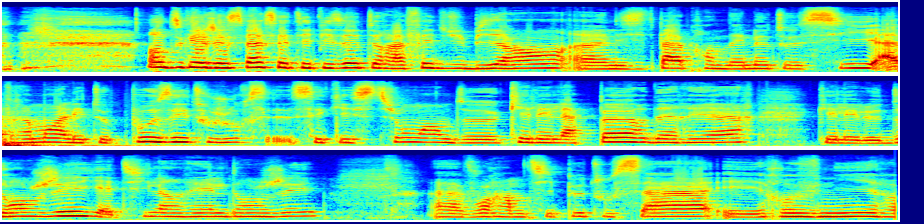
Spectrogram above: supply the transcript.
en tout cas, j'espère que cet épisode t'aura fait du bien. Euh, n'hésite pas à prendre des notes aussi, à vraiment aller te poser toujours ces, questions hein, de quelle est la peur derrière, quel est le danger, y a-t-il un réel danger, euh, voir un petit peu tout ça et revenir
